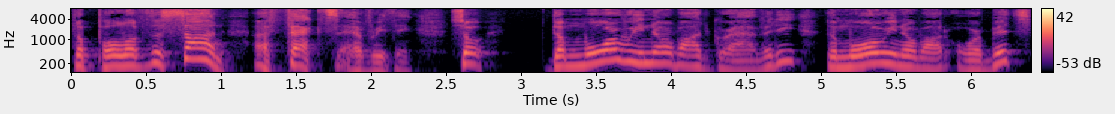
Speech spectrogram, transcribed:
The pull of the Sun affects everything. So, the more we know about gravity, the more we know about orbits,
